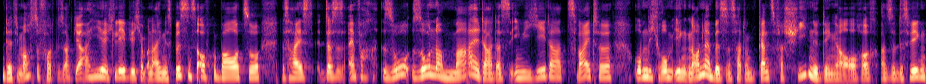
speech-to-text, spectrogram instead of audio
und der hat ihm auch sofort gesagt, ja hier, ich lebe hier, ich habe mein eigenes Business aufgebaut, so. Das heißt, das ist einfach so, so normal da, dass irgendwie jeder zweite um dich rum irgendein Online-Business hat und ganz verschiedene Dinge auch. Also deswegen,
